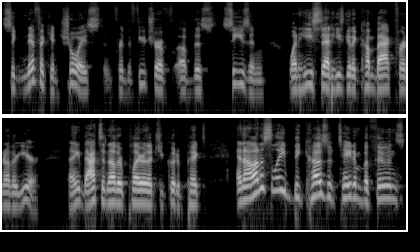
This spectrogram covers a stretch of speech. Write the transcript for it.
significant choice for the future of, of this season when he said he's going to come back for another year. I think that's another player that you could have picked. And honestly, because of Tatum Bethune's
